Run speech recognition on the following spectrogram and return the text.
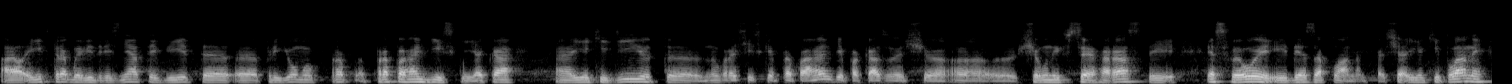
а їх треба відрізняти від е, прийомів проп- пропагандистських, яка які діють ну в російській пропаганді, показують, що, що у них все гаразд, і СВО йде за планом. Хоча які плани,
